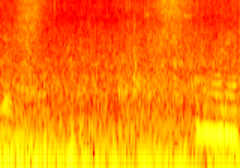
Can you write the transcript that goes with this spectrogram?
เริ่มโอ้เด็ด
